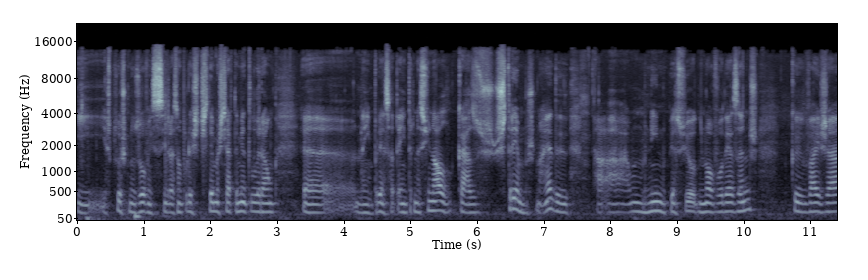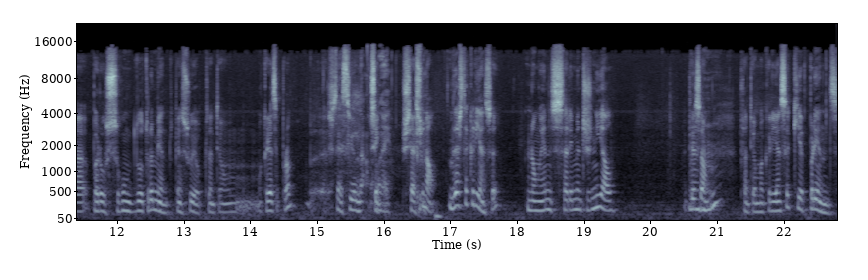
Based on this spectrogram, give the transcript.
e, e, as pessoas que nos ouvem se interessam por estes temas certamente lerão uh, na imprensa até internacional casos extremos, não é? De, há, há, um menino, penso eu, de 9 ou 10 anos que vai já para o segundo doutoramento, penso eu. Portanto, é um, uma criança, pronto... Excepcional, sim, é? excepcional. Mas esta criança não é necessariamente genial. Atenção. Uhum. Portanto, é uma criança que aprende.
